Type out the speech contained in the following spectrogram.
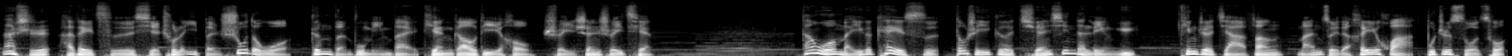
那时还为此写出了一本书的我，根本不明白天高地厚、水深水浅。当我每一个 case 都是一个全新的领域，听着甲方满嘴的黑话，不知所措，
